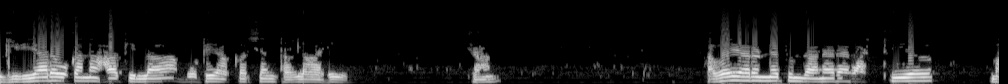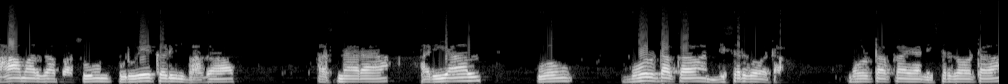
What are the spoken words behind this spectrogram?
गिर्यारोहकांना हा किल्ला मोठे आकर्षण ठरला आहे. छान. अभयारण्यातून जाणाऱ्या राष्ट्रीय महामार्गापासून पूर्वेकडील भागात असणारा हरियाल व मोरटाका निसर्गवाटा. मोरटाका या निसर्गवाटा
